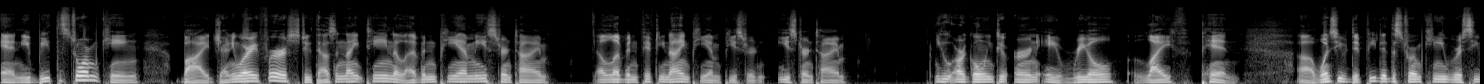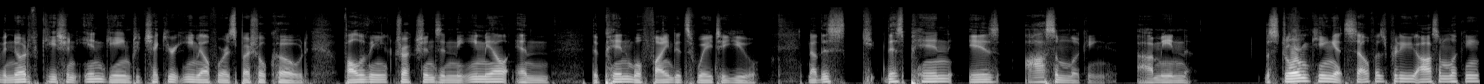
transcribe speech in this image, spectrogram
and you beat the Storm King by January 1st, 2019, 11 p.m. Eastern Time, 11:59 p.m. Eastern Eastern Time, you are going to earn a real life pin. Uh, once you've defeated the Storm King, you will receive a notification in game to check your email for a special code. Follow the instructions in the email, and the pin will find its way to you. Now, this this pin is awesome looking. I mean, the Storm King itself is pretty awesome looking,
